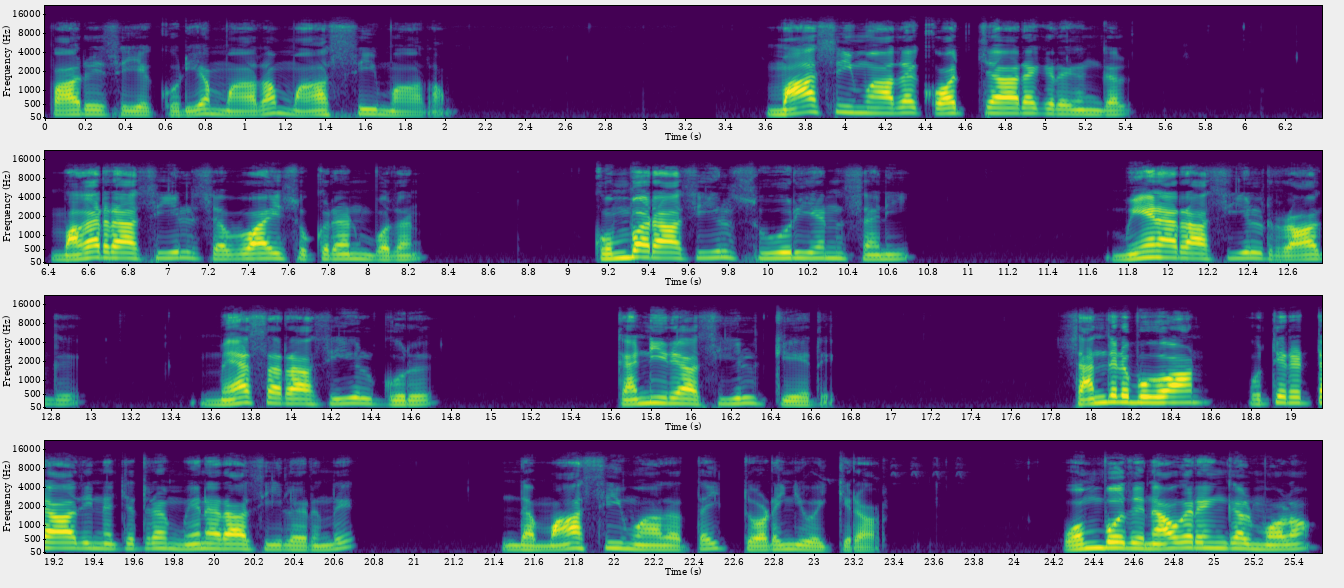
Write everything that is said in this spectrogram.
பார்வை செய்யக்கூடிய மாதம் மாசி மாதம். மாசி மாத கோச்சார கிரகங்கள். மகர் ராசியில் செவ்வாய் சுக்கிரன் புதன். கும்பராசியில் சூரியன் சனி. மீன ராசியில் ராகு. மேச ராசியில் குரு. கன்னிராசியில் கேது. சந்திர பகவான் உத்திரட்டாதி நட்சத்திரம் மீனராசியிலிருந்து இந்த மாசி மாதத்தை தொடங்கி வைக்கிறார். ஒம்பது நவகரங்கள் மூலம்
